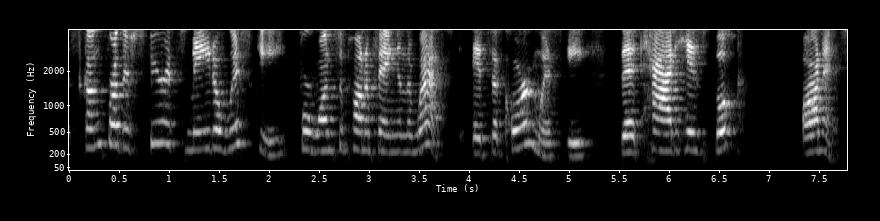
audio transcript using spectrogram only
Skunk Brothers Spirits made a whiskey for Once Upon a Thing in the West. It's a corn whiskey that had his book on it.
